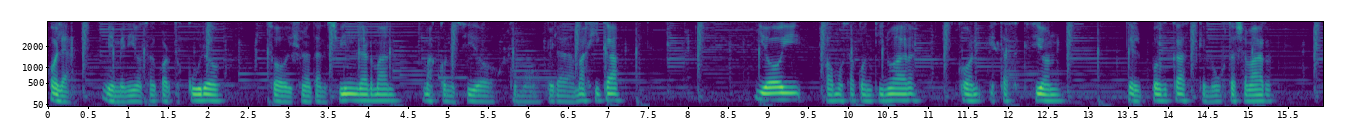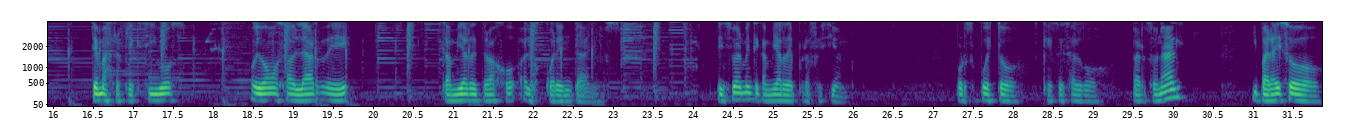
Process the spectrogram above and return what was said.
Hola, bienvenidos al Cuarto Oscuro. Soy Jonathan Schwindlerman, más conocido como Pelada Mágica. Y hoy vamos a continuar con esta sección del podcast que me gusta llamar temas reflexivos. Hoy vamos a hablar de cambiar de trabajo a los 40 años. Principalmente cambiar de profesión. Por supuesto que esto es algo personal y para eso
